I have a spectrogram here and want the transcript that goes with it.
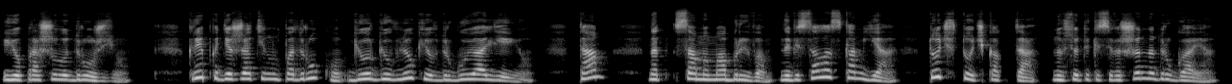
Ее прошило дрожью. Крепко держа Тину под руку, Георгий увлек ее в другую аллею. Там, над самым обрывом, нависала скамья, точь-в-точь точь как та, но все-таки совершенно другая.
